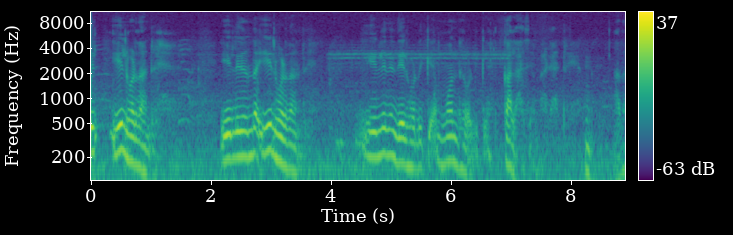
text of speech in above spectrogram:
ಇಲ್ಲಿ ಇಲ್ಲಿ ಹೊಡೆದಾನ್ರಿ? ಇಲ್ಲಿಂದ ಇಲ್ಲಿ ಹೊಡೆದಾನ್ರಿ? ಇಲ್ಲಿಂದ ಇಲ್ಲಿ ಹೊಡೆದಕ್ಕೆ? ಮುಂದೆ ಹೊಡೆದಕ್ಕೆ ಕಲಾಸೆ ಮಾಡ್ಯಾನ್ರಿ. ಅದು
